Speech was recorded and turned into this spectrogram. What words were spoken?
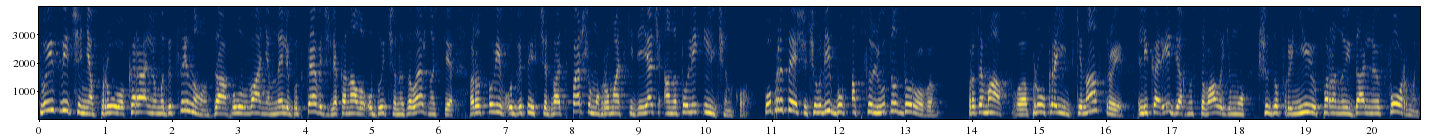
Свої свідчення про каральну медицину за головуванням Нелі Буткевич для каналу Обличчя Незалежності розповів у 2021-му громадський діяч Анатолій Ільченко. Попри те, що чоловік був абсолютно здоровим, проте мав е, проукраїнські настрої, лікарі діагностували йому шизофренію параноїдальної форми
